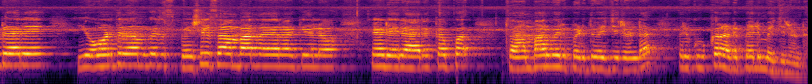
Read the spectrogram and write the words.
കൂട്ടുകാരെ ഈ ഓണത്തിന് നമുക്കൊരു സ്പെഷ്യൽ സാമ്പാർ തയ്യാറാക്കിയാലോ? അതിനുവേണ്ടി ഒരു അരക്കപ്പ് സാമ്പാർ പരിപ്പ് എടുത്ത് വെച്ചിട്ടുണ്ട്. ഒരു കുക്കർ അടുപ്പയിലും വെച്ചിട്ടുണ്ട്.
